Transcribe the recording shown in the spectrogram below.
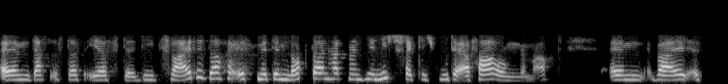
Ähm, das ist das Erste. Die zweite Sache ist, mit dem Lockdown hat man hier nicht schrecklich gute Erfahrungen gemacht. Ähm, weil es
